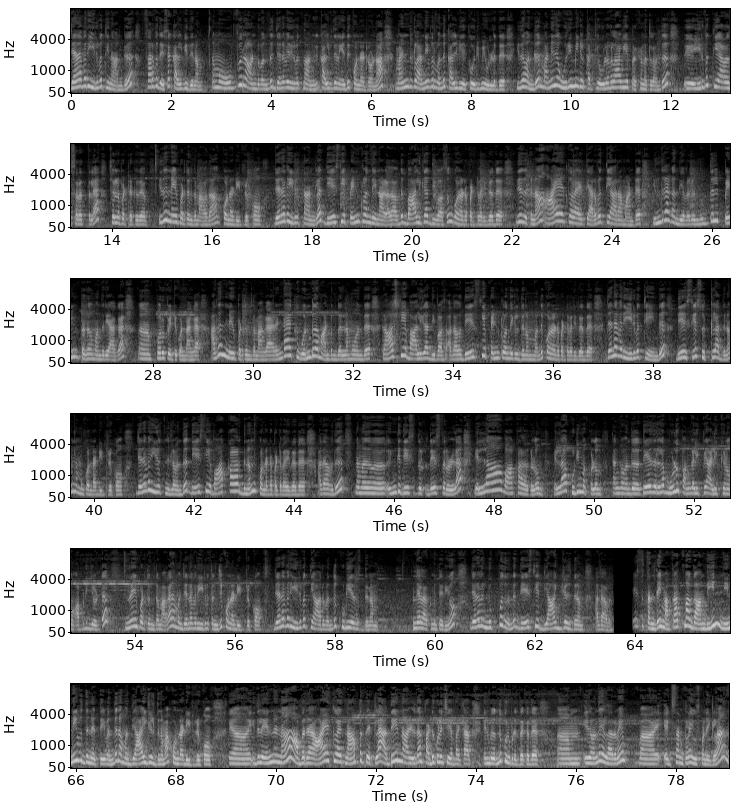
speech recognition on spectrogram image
ஜனவரி இருபத்தி நான்கு சர்வதேச கல்வி தினம். நம்ம ஒவ்வொரு ஆண்டு வந்து ஜனவரி இருபத்தி நான்கு கல்வி தினம் எது கொண்டாடுறோம்னா மனிதர்கள் அனைவரும் வந்து கல்வி கற்க உரிமை உள்ளது. இது வந்து மனித உரிமைகள் பற்றிய உலகளாவிய பிரகடனத்தில் வந்து இருபத்தி ஆறாவது சரத்தில் சொல்லப்பட்டிருக்குது. இது நினைவுபடுத்தும் விதமாக தான் கொண்டாடிட்டு இருக்கோம் ஜனவரி இருபத்தி நான்கில் தேசிய பெண் குழந்தை நாள் அதாவது பாலிகா திவாசும் கொண்டாடப்பட்டு வருகிறது. இது எதுக்குன்னா ஆயிரத்தி தொள்ளாயிரத்தி அறுபத்தி ஆறாம் ஆண்டு இந்திரா காந்தி அவர்கள் முதல் பெண் பிரதம மந்திரியாக பொறுப்பேற்றுக் கொண்டாங்க. அதன் நினைவுபடுத்த விதமாக ரெண்டாயிரத்தி ஒன்பதாம் ஆண்டு முதல் நம்ம வந்து ராஷ்டிரிய பாலிகா திவாஸ் அதாவது தேசிய பெண் குழந்தைகள் தினம் வந்து கொண்டாடப்பட்டு வருகிறது. ஜனவரி இருபத்தி ஐந்து தேசிய சுற்றுலா தினம் நம்ம கொண்டாடிட்டு இருக்கோம். ஜனவரி இருபத்தஞ்சில் வந்து தேசிய வாக்காளர் தினம் கொண்டாடப்பட்டு வருகிறது. அதாவது நம்ம இந்திய தேசத்தில் தேசத்தில் உள்ள எல்லா வாக்காளர்களும் எல்லா குடிமக்களும் தங்க வந்து தேர்தலில் முழு பங்களிப்பையும் அளிக்கணும் அப்படின்னு சொல்லிட்டு நினைவுபடுத்தும் விதமாக நம்ம ஜனவரி இருபத்தஞ்சு கொண்டாடிட்டு இருக்கோம். ஜனவரி இருபத்தி ஆறு வந்து குடியரசு தினம். இது எல்லாருக்குமே தெரியும். ஜனவரி முப்பது வந்து தேசிய தியாகிகள் தினம். அதாவது தேச தந்தை மகாத்மா காந்தியின் நினைவு தினத்தை வந்து நம்ம தியாகிகள் தினமாக கொண்டாடிட்டு இருக்கோம். இதில் என்னென்னா என்னன்னா அவர் ஆயிரத்தி தொள்ளாயிரத்தி நாற்பத்தெட்டில் அதே நாளில் தான் படுகொலை செய்யப்பட்டார் என்பது வந்து குறிப்பிடத்தக்கது. இதை வந்து எல்லாருமே எக்ஸாம்க்கெல்லாம் யூஸ் பண்ணிக்கலாம்.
